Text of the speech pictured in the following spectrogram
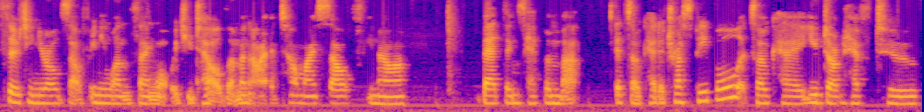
13 year old self any one thing, what would you tell them? And I tell myself, you know, bad things happen, but it's okay to trust people. It's okay. You don't have to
